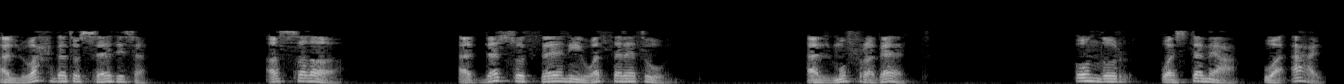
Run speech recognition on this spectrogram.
الوحدة السادسة. الصلاة. الدرس الثاني والثلاثون. المفردات. انظر واستمع وأعد.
